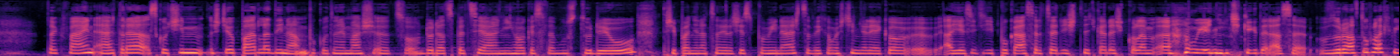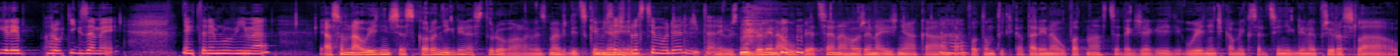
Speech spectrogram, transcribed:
Tak fajn. A já teda skočím ještě o pár let jinam, pokud nemáš eh, co dodat speciálního ke svému studiu, případně na co nejradši vzpomínáš, co bychom ještě měli jako, eh, a jestli ti puká srdce, když teďka jdeš kolem uh, u jedničky, která se zrovna v tuhle chvíli hroutí k zemi, jak tady mluvíme. Já jsem na se skoro nikdy nestudoval. My jsme vždycky Ty měli... Jsi prostě moderní tady. My už jsme byli na U5 nahoře na Jižňákách Aha. a potom teďka tady na U15, takže u jednička mi k srdci nikdy nepřirostla.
